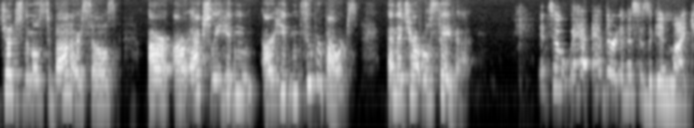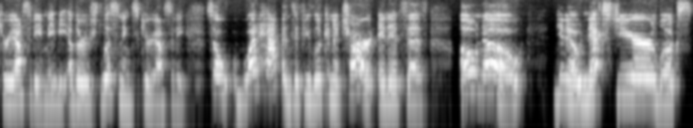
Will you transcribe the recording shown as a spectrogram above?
judge the most about ourselves are, are actually hidden, are hidden superpowers. And the chart will say that. And so, have there, and this is again my curiosity, maybe others listening's curiosity. So, what happens if you look in a chart and it says, oh no, you know, next year looks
